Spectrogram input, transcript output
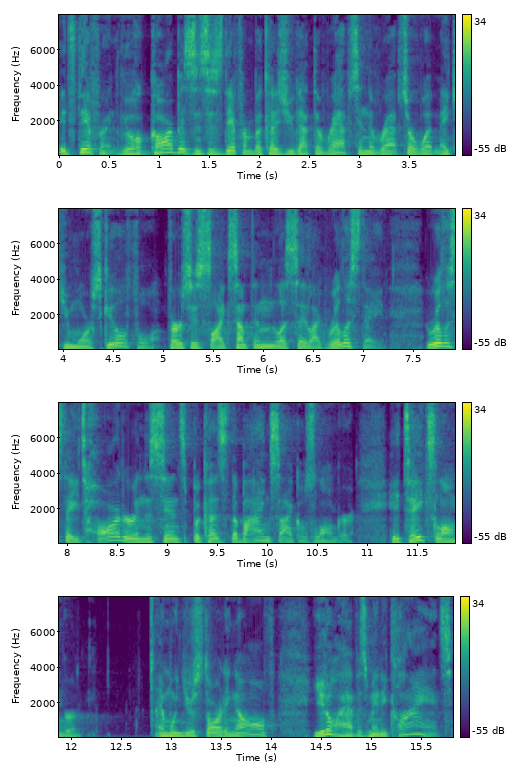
it's different. The car business is different because you got the reps, and the reps are what make you more skillful versus like something, let's say, like real estate. Real estate's harder in the sense because the buying cycle's longer. It takes longer. And when you're starting off, you don't have as many clients.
